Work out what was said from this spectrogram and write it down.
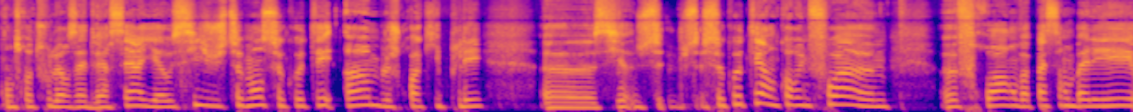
contre tous leurs adversaires, il y a aussi justement ce côté humble, je crois, qui plaît. Euh, ce, côté encore une fois froid, on va pas s'emballer,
